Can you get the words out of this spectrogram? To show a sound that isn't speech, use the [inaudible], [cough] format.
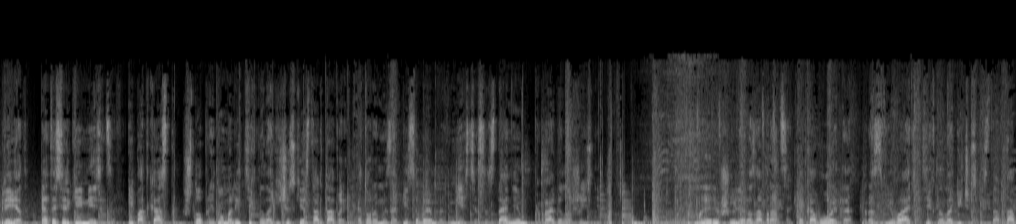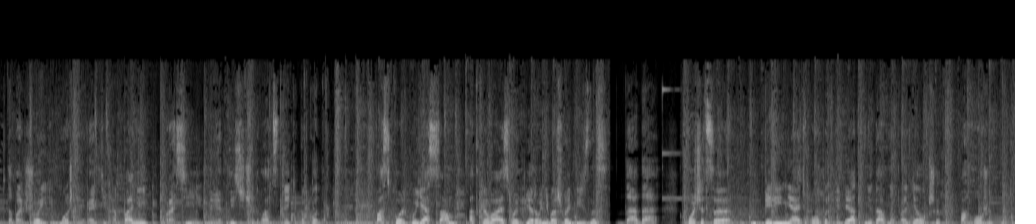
Привет, это Сергей Мезенцев и подкаст «Что придумали технологические стартапы», который мы записываем вместе с изданием «Правила жизни». Мы решили разобраться, каково это – развивать технологический стартап до большой и мощной IT-компании в России 2023 года. Поскольку я сам открываю свой первый небольшой бизнес, да-да, хочется перенять опыт ребят, недавно проделавших похожий путь.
